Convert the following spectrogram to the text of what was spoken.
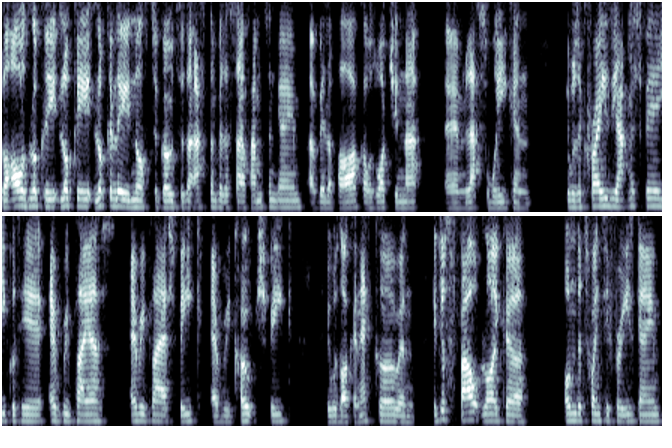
But I was lucky, lucky, luckily enough to go to the Aston Villa Southampton game at Villa Park. I was watching that um, last week, and it was a crazy atmosphere. You could hear every player, every player speak, every coach speak. It was like an echo, and it just felt like a under 23s game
